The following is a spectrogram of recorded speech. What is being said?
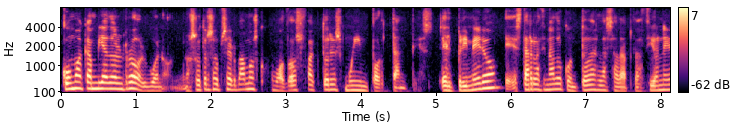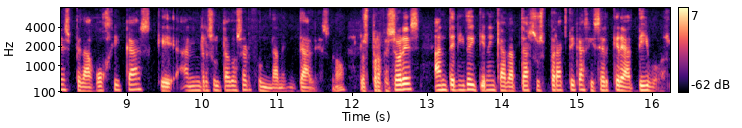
¿Cómo ha cambiado el rol? Bueno, nosotros observamos como dos factores muy importantes. El primero está relacionado con todas las adaptaciones pedagógicas que han resultado ser fundamentales. Los profesores han tenido y tienen que adaptar sus prácticas y ser creativos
